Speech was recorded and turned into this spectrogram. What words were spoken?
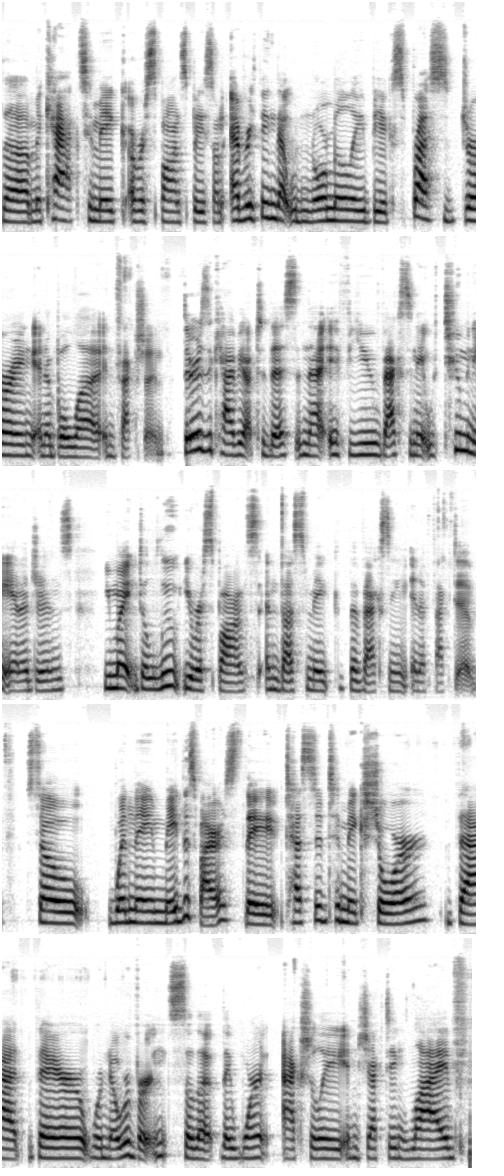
the macaque to make a response based on everything that would normally be expressed during an Ebola infection. There is a caveat to this in that if you vaccinate with too many antigens, you might dilute your response and thus make the vaccine ineffective. So, when they made this virus, they tested to make sure that there were no revertants, so that they weren't actually injecting live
